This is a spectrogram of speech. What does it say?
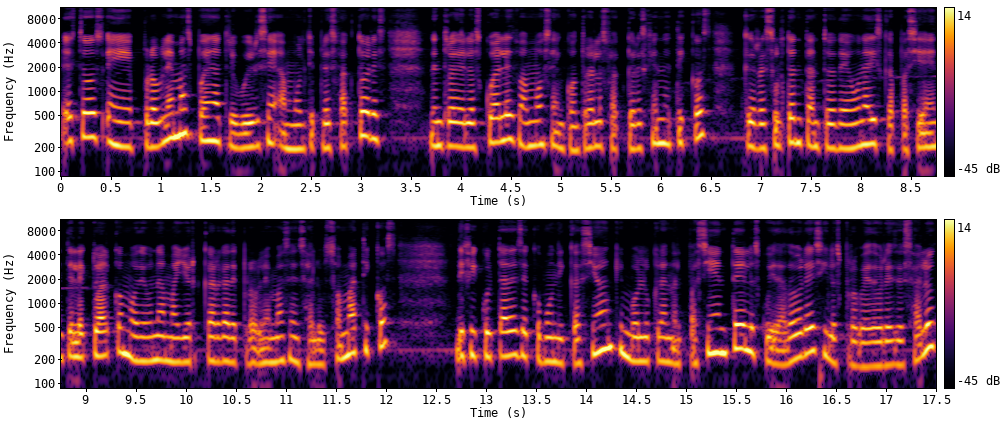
Estos eh, problemas pueden atribuirse a múltiples factores, dentro de los cuales vamos a encontrar los factores genéticos que resultan tanto de una discapacidad intelectual como de una mayor carga de problemas en salud somáticos, dificultades de comunicación que involucran al paciente, los cuidadores y los proveedores de salud,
